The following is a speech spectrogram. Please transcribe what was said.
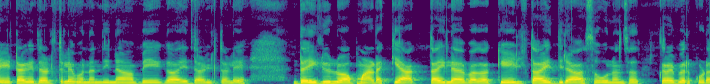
ಲೇಟಾಗಿ ಎದ್ದಾಳ್ತಾಳೆ, ಒಂದೊಂದು ದಿನ ಬೇಗ ಎದ್ದಾಳ್ತಾಳೆ. ಡೈಲಿ ವ್ಲಾಗ್ ಮಾಡೋಕ್ಕೆ ಆಗ್ತಾ ಇಲ್ಲ, ಇವಾಗ ಕೇಳ್ತಾ ಇದ್ದೀರಾ? ಸೊ ನನ್ನ ಸಬ್ಸ್ಕ್ರೈಬರ್ ಕೂಡ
